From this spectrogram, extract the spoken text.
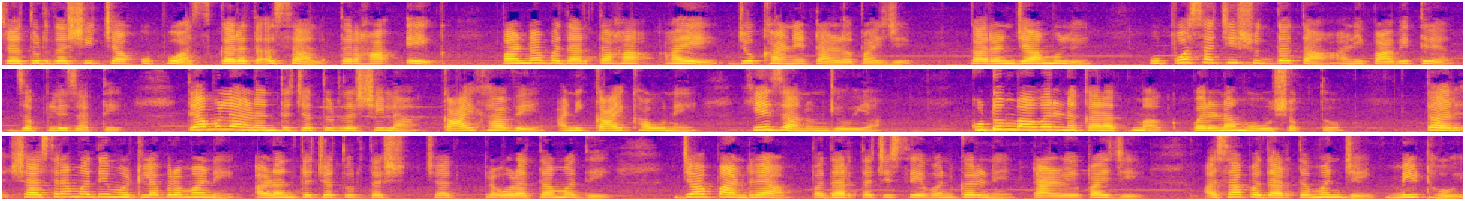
चतुर्दशीचा उपवास करत असाल तर हा एक पांढरा पदार्थ हा आहे जो खाणे टाळलं पाहिजे. कारण ज्यामुळे उपवासाची शुद्धता आणि पावित्र्य जपले जाते. त्यामुळे अनंत चतुर्दशीला काय खावे आणि काय खाऊ नये हे जाणून घेऊया. कुटुंबावर नकारात्मक परिणाम होऊ शकतो. तर शास्त्रामध्ये म्हटल्याप्रमाणे अनंत चतुर्दशीच्या व्रतामध्ये ज्या पांढऱ्या पदार्थाचे सेवन करणे टाळले पाहिजे असा पदार्थ म्हणजे मीठ होय.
